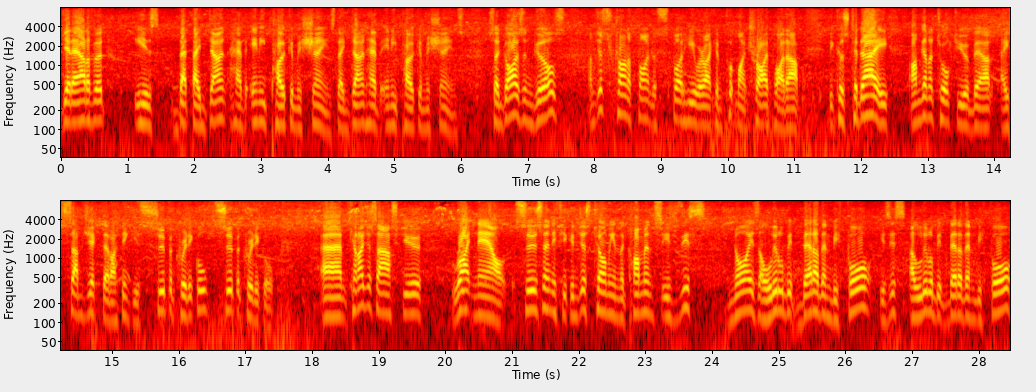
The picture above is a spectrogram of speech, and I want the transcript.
get out of it is that they don't have any poker machines. They don't have any poker machines. So guys and girls I'm just trying to find a spot here where I can put my tripod up because today I'm going to talk to you about a subject that I think is super critical super critical. Um, can I just ask you right now. Susan, if you could just tell me in the comments, is this noise a little bit better than before? Is this a little bit better than before?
